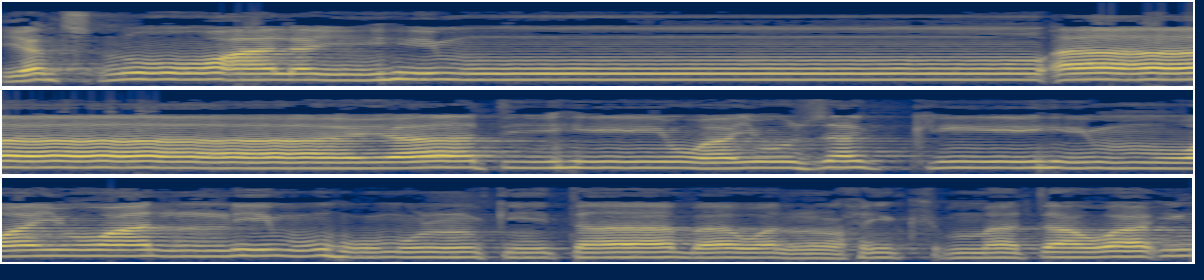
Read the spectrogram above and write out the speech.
يتلو عليهم آياته ويزكيهم ويعلمهم الكتاب والحكمة وإن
